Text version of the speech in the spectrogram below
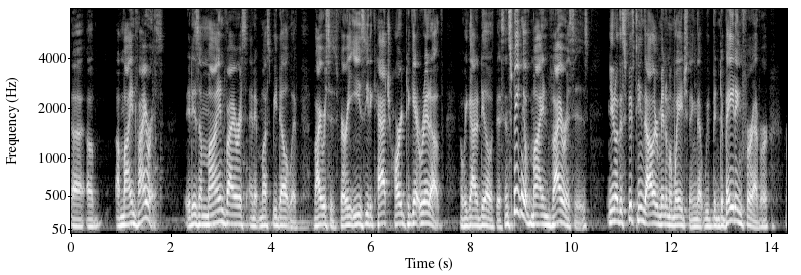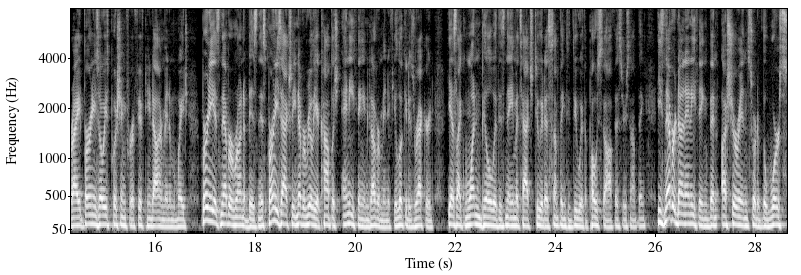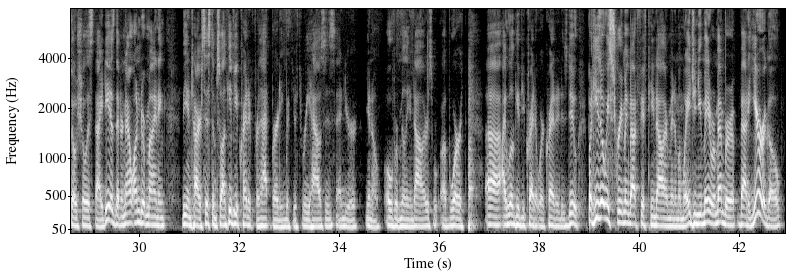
uh, a, a mind virus. It is a mind virus and it must be dealt with. Viruses, very easy to catch, hard to get rid of. And we got to deal with this. And speaking of mind viruses, you know, this $15 minimum wage thing that we've been debating forever, right? Bernie's always pushing for a $15 minimum wage. Bernie has never run a business. Bernie's actually never really accomplished anything in government. If you look at his record, he has like one bill with his name attached to it as something to do with a post office or something. He's never done anything than usher in sort of the worst socialist ideas that are now undermining the entire system. So I'll give you credit for that, Bernie, with your three houses and your, you know, over a million dollars of worth. Uh, I will give you credit where credit is due. But he's always screaming about $15 minimum wage. And you may remember about a year ago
